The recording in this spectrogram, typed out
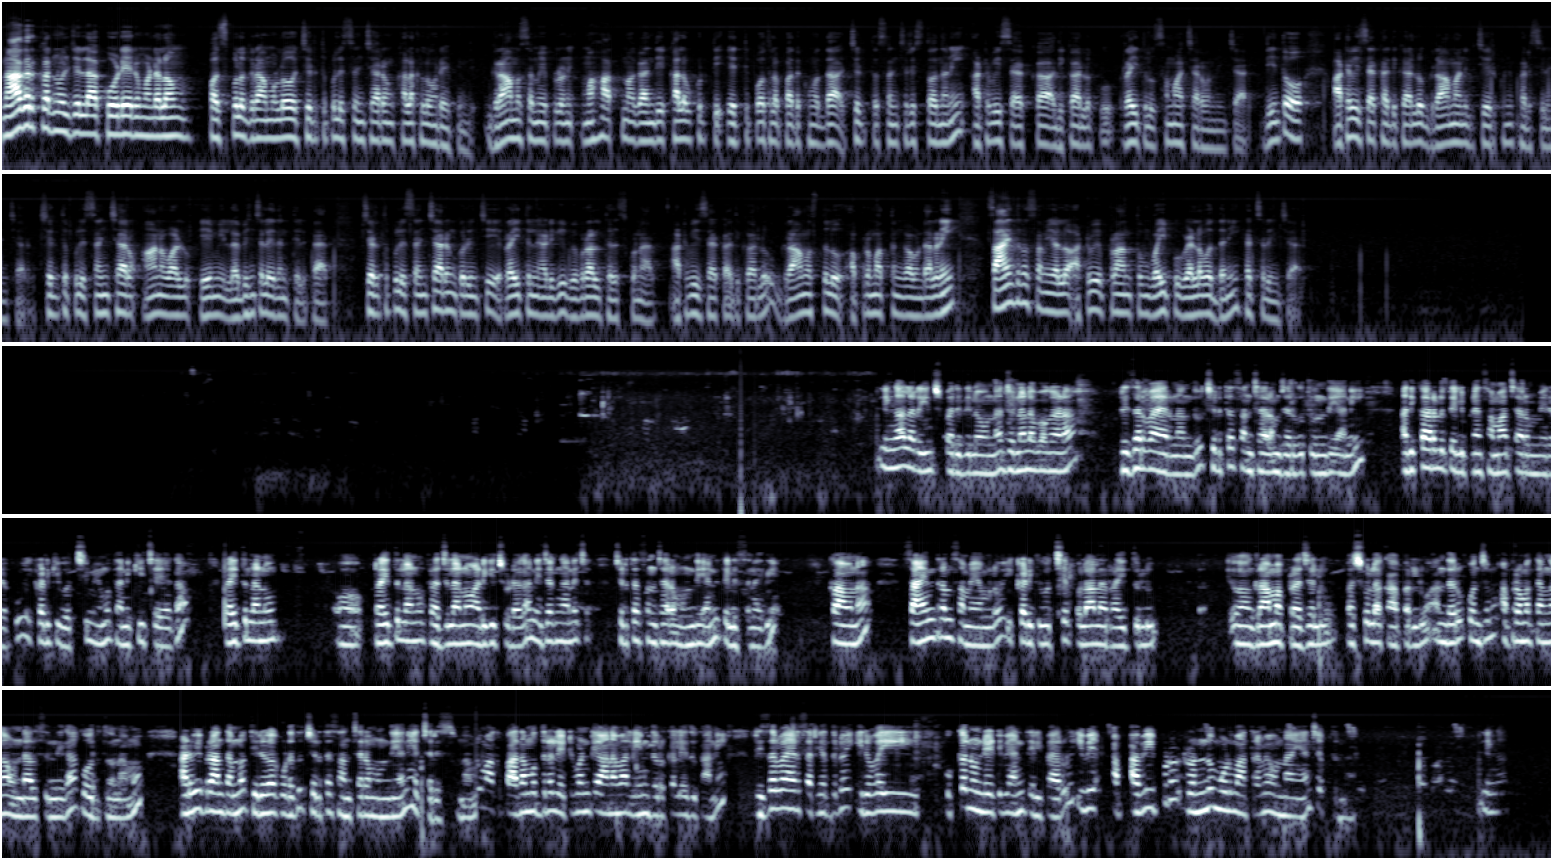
నాగర్ కర్నూలు జిల్లా కోడేరు మండలం పసుపుల గ్రామంలో చిరుతపులి సంచారం కలకలం రేపింది. గ్రామ సమీపంలోని మహాత్మా గాంధీ కలవకుర్తి ఎత్తిపోతల పథకం వద్ద చిరుత సంచరిస్తోందని అటవీ శాఖ అధికారులకు రైతులు సమాచారం అందించారు. దీంతో అటవీ శాఖ అధికారులు గ్రామానికి చేరుకుని పరిశీలించారు. చిరుతపులి సంచారం ఆనవాళ్ళు ఏమీ లభించలేదని తెలిపారు. చిరుతపులి సంచారం గురించి రైతుల్ని అడిగి వివరాలు తెలుసుకున్నారు. అటవీ శాఖ అధికారులు గ్రామస్తులు అప్రమత్తంగా ఉండాలని సాయంత్రం సమయాల్లో అటవీ ప్రాంతం వైపు వెళ్ళవద్దని హెచ్చరించారు. లింగాల రేంజ్ పరిధిలో ఉన్న జొన్నలవగడ రిజర్వాయర్ నందు చిరుత సంచారం జరుగుతుంది అని అధికారులు తెలిపిన సమాచారం మేరకు ఇక్కడికి వచ్చి మేము తనిఖీ చేయగా రైతులను రైతులను ప్రజలను అడిగి చూడగా నిజంగానే చి- చిరుత సంచారం ఉంది అని తెలిసినది కావున సాయంత్రం సమయంలో ఇక్కడికి వచ్చే పొలాల రైతులు గ్రామ ప్రజలు పశువుల కాపర్లు అందరూ కొంచెం అప్రమత్తంగా ఉండాల్సిందిగా కోరుతున్నాము. అడవి ప్రాంతంలో తిరగకూడదు చిరుత సంచారం ఉంది అని హెచ్చరిస్తున్నాము. మాకు పాదముద్రలు ఎటువంటి ఆనవాళ్ళు ఏం దొరకలేదు కానీ రిజర్వాయర్ సరిహద్దులో ఇరవై కుక్కలు ఉండేటివి అని తెలిపారు. ఇవి అవి ఇప్పుడు రెండు మూడు మాత్రమే ఉన్నాయి అని చెప్తున్నారు. లింగా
